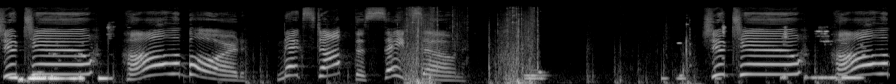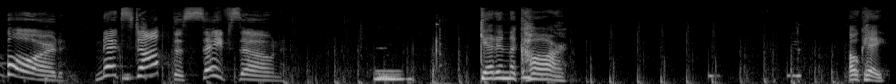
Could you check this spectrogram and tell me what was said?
Choo choo! All aboard! Next stop, the safe zone. Choo choo! All aboard! Next stop, the safe zone. Get in the car. Okay.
